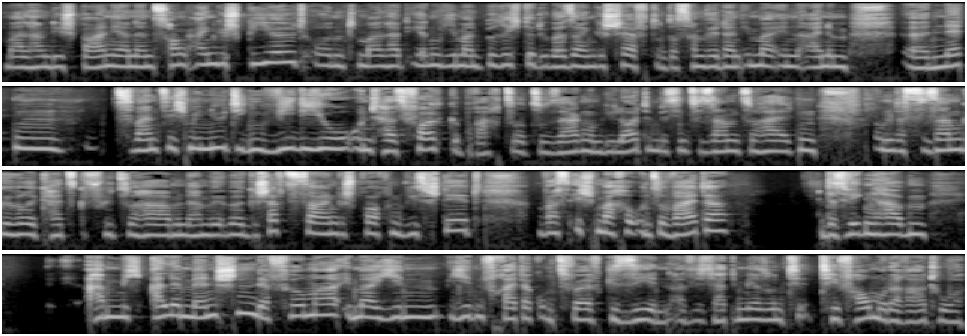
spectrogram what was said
mal haben die Spanier einen Song eingespielt und mal hat irgendjemand berichtet über sein Geschäft. Und das haben wir dann immer in einem äh, netten 20-minütigen Video unters Volk gebracht, sozusagen, um die Leute ein bisschen zusammenzuhalten, um das Zusammengehörigkeitsgefühl zu haben. Da haben wir über Geschäftszahlen gesprochen, wie es steht, was ich mache und so weiter. Deswegen haben haben mich alle Menschen der Firma immer jeden, jeden Freitag um zwölf gesehen. Also ich hatte mehr so einen TV-Moderator.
